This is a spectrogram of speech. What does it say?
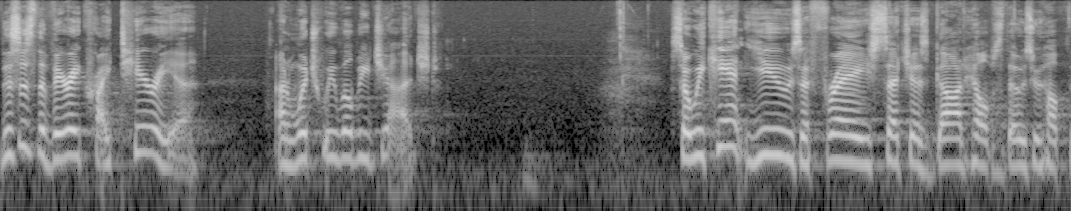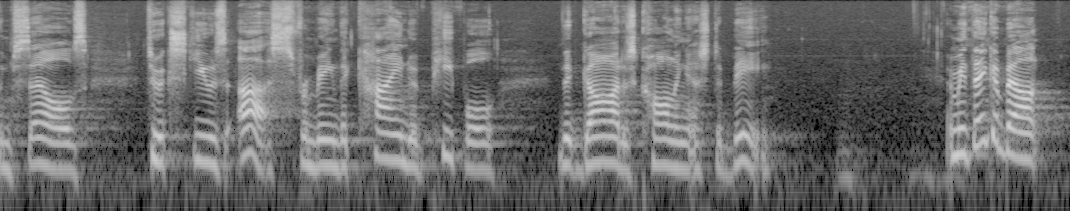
This is the very criteria on which we will be judged. So we can't use a phrase such as God helps those who help themselves to excuse us from being the kind of people that God is calling us to be. I mean, think about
